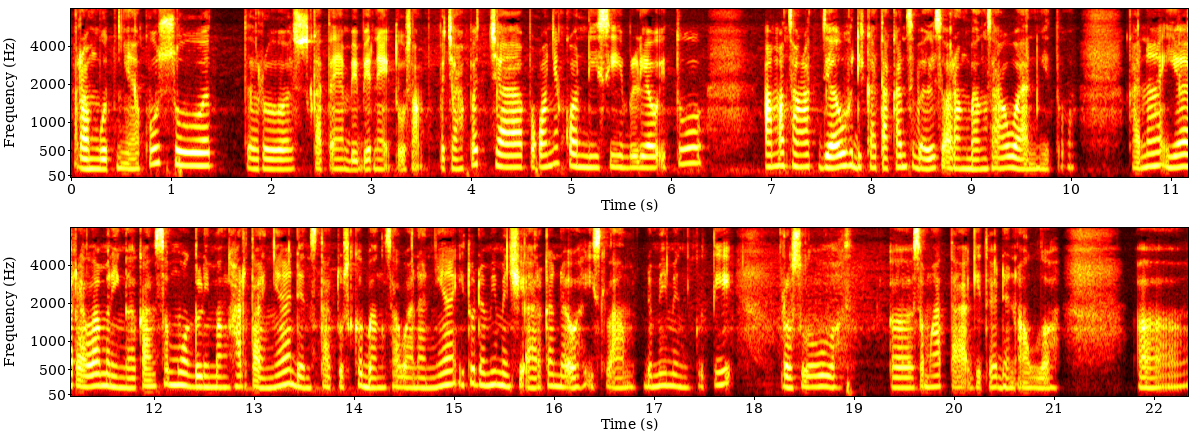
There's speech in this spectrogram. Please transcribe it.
Rambutnya kusut terus katanya bibirnya itu sampai pecah-pecah. Pokoknya kondisi beliau itu amat sangat jauh dikatakan sebagai seorang bangsawan gitu. Karena ia rela meninggalkan semua gelimang hartanya dan status kebangsawanannya itu demi menciarkan dakwah Islam demi mengikuti Rasulullah uh, semata gitu ya dan Allah uh,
